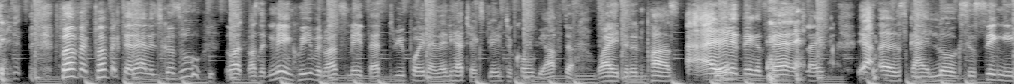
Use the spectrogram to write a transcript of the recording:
perfect, perfect analogy. Because who, what was it? Ming who even once made that three point, and then he had to explain to Kobe after why he didn't pass. I really think it's that. like, yeah, uh, this guy looks, he's singing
